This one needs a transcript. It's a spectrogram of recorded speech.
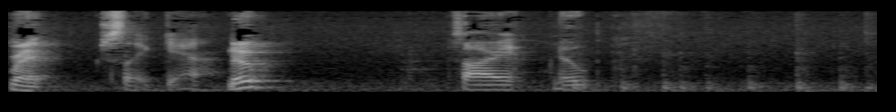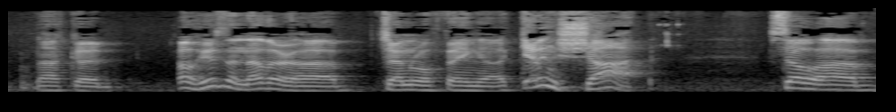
Right. Just like, yeah. Nope. Sorry. Nope. Not good. Oh, here's another uh, general thing: uh, getting shot. So uh,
